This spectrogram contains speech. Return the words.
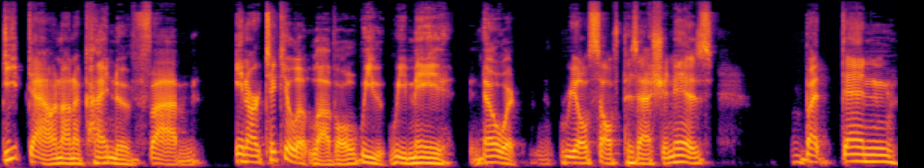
Deep down, on a kind of um, inarticulate level, we we may know what real self possession is, but then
